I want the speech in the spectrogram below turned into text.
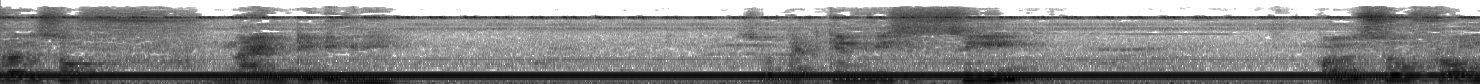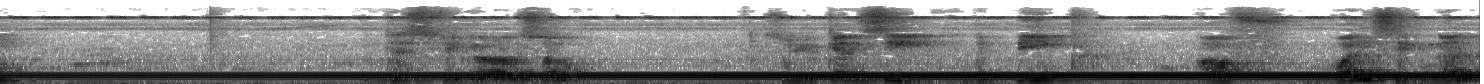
difference of 90 degree. So that can be seen also from this figure also. So you can see the peak of one signal.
